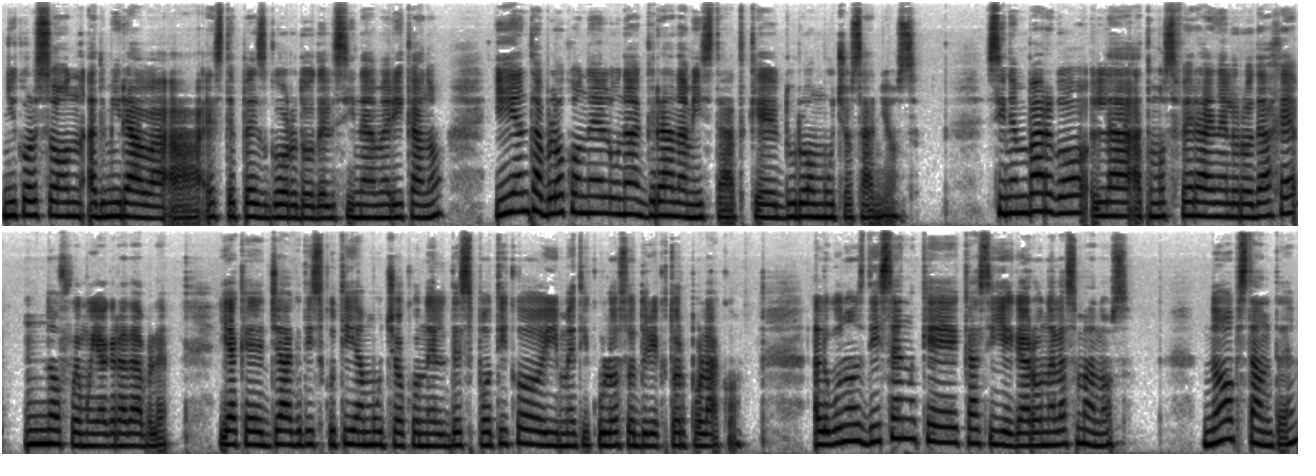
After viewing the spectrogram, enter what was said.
Nicholson admiraba a este pez gordo del cine americano y entabló con él una gran amistad que duró muchos años. Sin embargo, la atmósfera en el rodaje no fue muy agradable, ya que Jack discutía mucho con el despótico y meticuloso director polaco. Algunos dicen que casi llegaron a las manos. No obstante,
